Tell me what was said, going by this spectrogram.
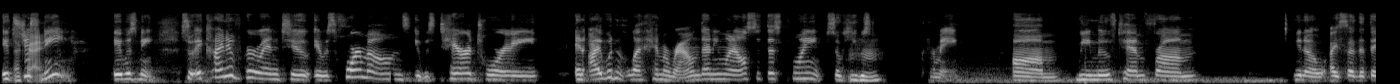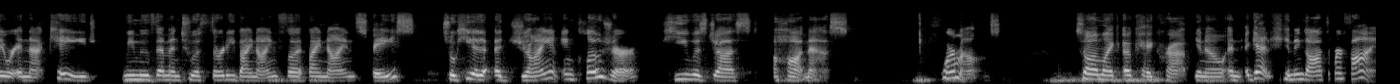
It's okay. just me. It was me. So it kind of grew into it was hormones, it was territory, and I wouldn't let him around anyone else at this point. So he mm-hmm. was for me. Um, we moved him from, you know, I said that they were in that cage. We moved them into a 30 by nine foot by nine space. So he had a giant enclosure. He was just a hot mess. Hormones. So I'm like, okay, crap, you know. And again, him and Gotham are fine.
